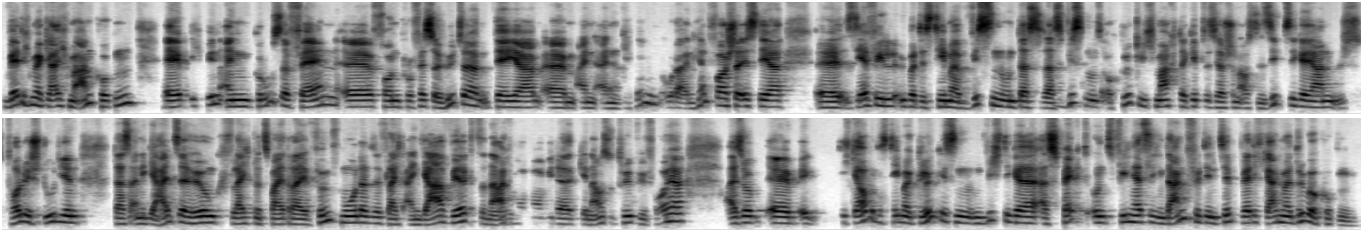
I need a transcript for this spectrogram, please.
werde ich mir gleich mal angucken. Äh, ich bin ein großer Fan äh, von Professor Hüter, der ja ähm, ein, ein Gehirn- oder ein Hirnforscher ist, der äh, sehr viel über das Thema Wissen und dass das Wissen uns auch glücklich macht. Da gibt es ja schon aus den 70er Jahren tolle Studien, dass eine Gehaltserhöhung vielleicht nur zwei, drei, fünf Monate, vielleicht ein Jahr wirkt, danach mal wieder genauso trüb wie vorher. Also äh, ich glaube, das Thema Glück ist ein, wichtiger Aspekt und vielen herzlichen Dank für den Tipp. Werde ich gleich mal drüber gucken.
